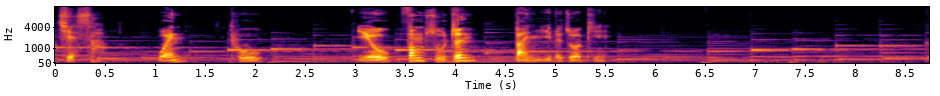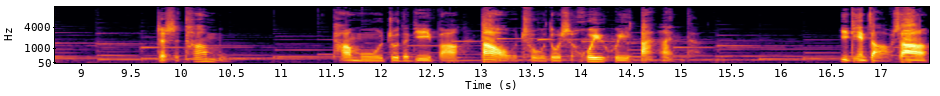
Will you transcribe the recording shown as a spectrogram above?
·切萨文图，由方素珍翻译的作品。这是汤姆。汤姆住的地方到处都是灰灰暗暗的。一天早上，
